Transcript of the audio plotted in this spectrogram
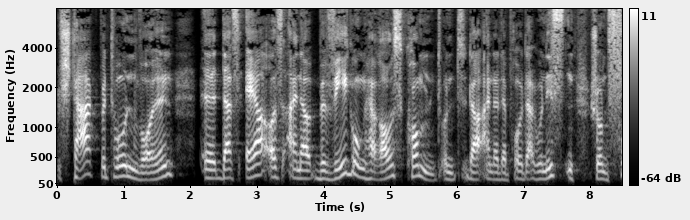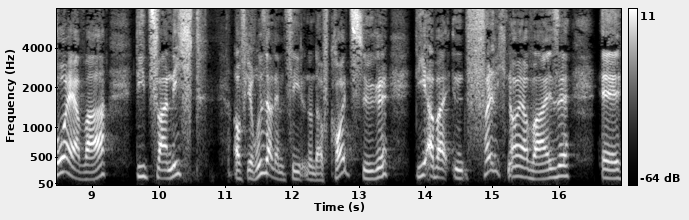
stark betonen wollen, äh, dass er aus einer Bewegung herauskommt und da einer der Protagonisten schon vorher war, die zwar nicht auf Jerusalem zielten und auf Kreuzzüge, die aber in völlig neuer Weise äh,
